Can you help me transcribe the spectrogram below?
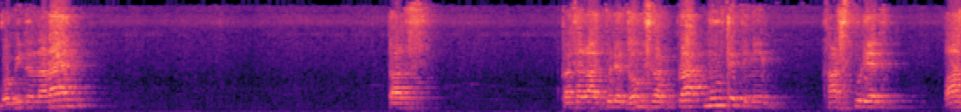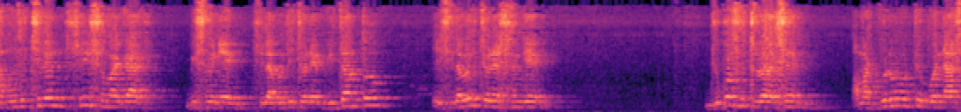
গোবিন্দ নারায়ণ তার কথা করে ধ্বংসর প্রাক মুহূর্তে তিনি খাসপুরের পাঁচ বছর ছিলেন। সেই সময়কার বিষয় নিয়ে শিলাবতী চরের বৃত্তান্ত, এই শিলাবতী চরের সঙ্গে যুগসূত্র রয়েছে আমার পূর্ববর্তী উপন্যাস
